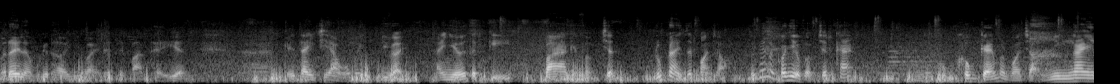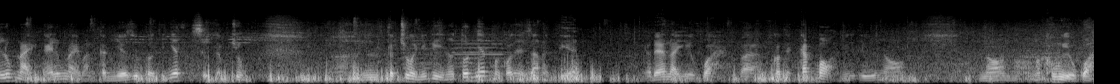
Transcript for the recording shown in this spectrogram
và đây là một cái thời như vậy để, để bạn thể hiện à, cái tay trèo của mình. Như vậy hãy nhớ thật kỹ ba cái phẩm chất. Lúc này rất quan trọng. Tôi biết là có nhiều phẩm chất khác cũng không kém phần quan trọng. Nhưng ngay lúc này ngay lúc này bạn cần nhớ giúp tôi thứ nhất sự tập trung. À, tập trung vào những gì nó tốt nhất mà có thể ra được tiền. Và đem lại hiệu quả và có thể cắt bỏ những thứ nó nó nó, nó không hiệu quả.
